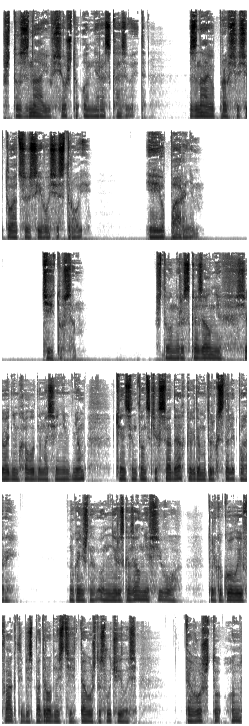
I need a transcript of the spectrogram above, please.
что знаю все, что он мне рассказывает. Знаю про всю ситуацию с его сестрой и ее парнем, Титусом что он рассказал мне все одним холодным осенним днем в кенсингтонских садах, когда мы только стали парой. Ну, конечно, он не рассказал мне всего, только голые факты, без подробностей того, что случилось, того, что он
